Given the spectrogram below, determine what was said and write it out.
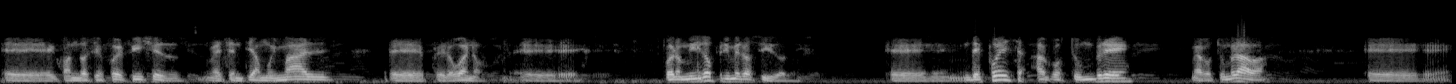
eh, cuando se fue Fischer me sentía muy mal, eh, pero bueno, eh, fueron mis dos primeros ídolos. Eh, después acostumbré, me acostumbraba eh,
